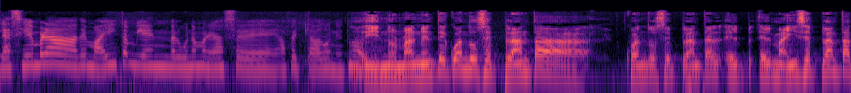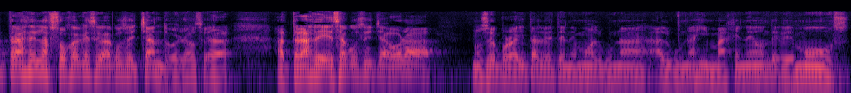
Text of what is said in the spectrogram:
La siembra de maíz también de alguna manera se ve afectada con esto. No, y normalmente cuando se planta, cuando se planta el, el, maíz se planta atrás de la soja que se va cosechando, ¿verdad? O sea, atrás de esa cosechadora, no sé, por ahí tal vez tenemos algunas algunas imágenes donde vemos...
